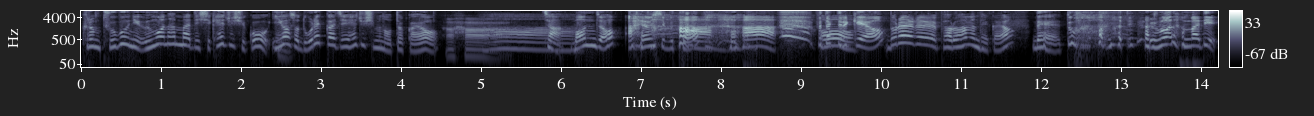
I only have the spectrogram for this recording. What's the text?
그럼 두 분이 응원 한 마디씩 해주시고 네. 이어서 노래까지 해주시면 어떨까요? 아하. 아. 자, 먼저 아연 씨부터 아. 부탁드릴게요. 어, 노래를 바로 하면 될까요? 네, 또 한마디, 응원 한마디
